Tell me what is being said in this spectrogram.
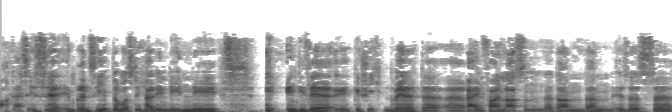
Ach, das ist äh, im Prinzip, du musst dich halt in die, in die, in diese äh, Geschichtenwelt äh, reinfallen lassen, dann, dann ist es, äh,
